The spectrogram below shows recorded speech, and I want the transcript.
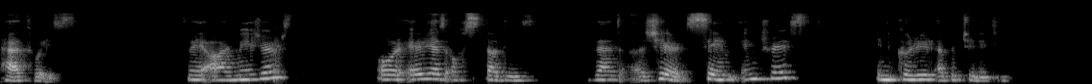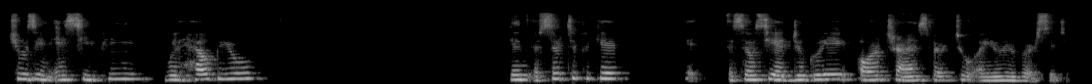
pathways? They are measures or areas of studies that uh, share same interest in career opportunity. Choosing ACP will help you get a certificate, associate degree, or transfer to a university.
